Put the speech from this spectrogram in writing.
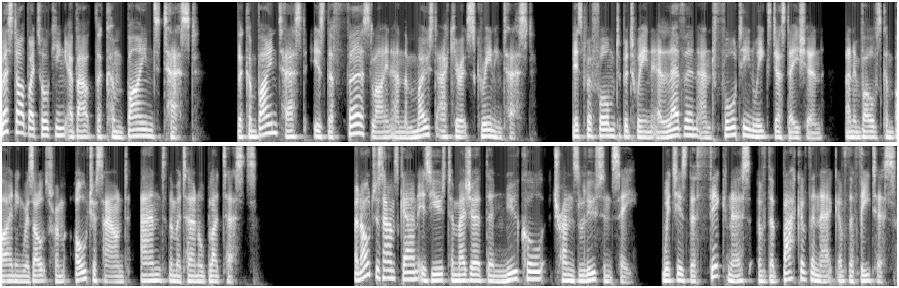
Let's start by talking about the combined test. The combined test is the first line and the most accurate screening test. It's performed between 11 and 14 weeks gestation and involves combining results from ultrasound and the maternal blood tests. An ultrasound scan is used to measure the nuchal translucency, which is the thickness of the back of the neck of the fetus.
